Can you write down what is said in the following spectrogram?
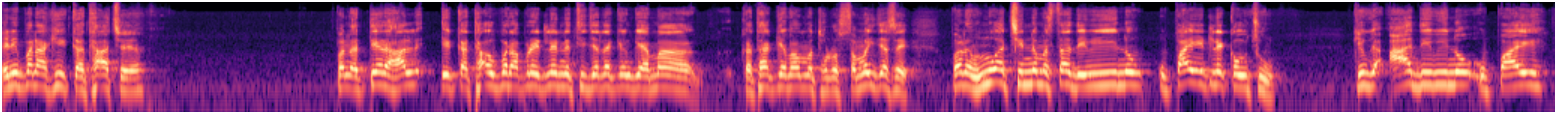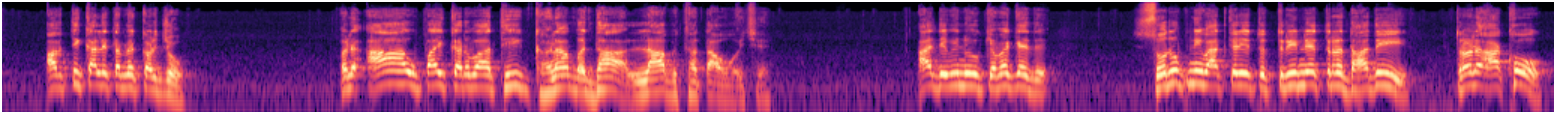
એની પણ આખી કથા છે. પણ અત્યારે હાલ એ કથા ઉપર આપણે એટલે નથી જતા કેમ કે એમાં કથા કહેવામાં થોડો સમય જશે. પણ હું આ છિન્નમસ્તા દેવીનો ઉપાય એટલે કહું છું. કેમ કે આ દેવીનો ઉપાય આવતીકાલે તમે કરજો. અને આ ઉપાય કરવાથી ઘણા બધા લાભ થતા હોય છે. આ દેવીનું કહેવાય કે સ્વરૂપની વાત કરીએ તો ત્રિનેત્ર ધાધી, ત્રણ આંખો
